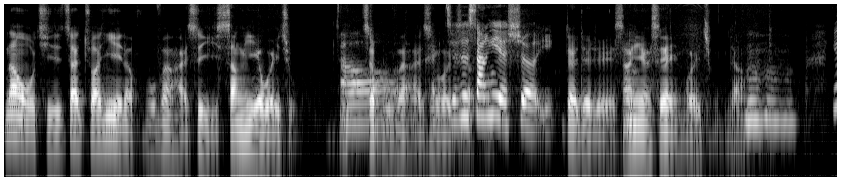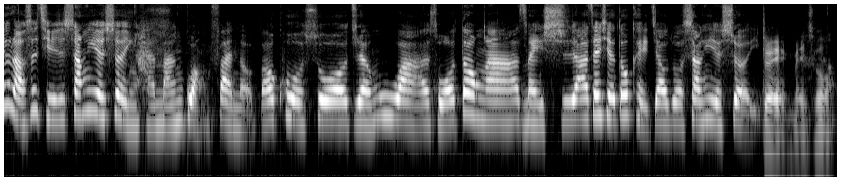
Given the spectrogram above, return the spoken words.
那我其实，在专业的部分还是以商业为主。嗯、这部分还是会就是商业摄影。对对对，商业摄影为主，这样。嗯哼哼。因为老师其实商业摄影还蛮广泛的，包括说人物啊、活动啊、美食啊这些都可以叫做商业摄影。对，没错。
